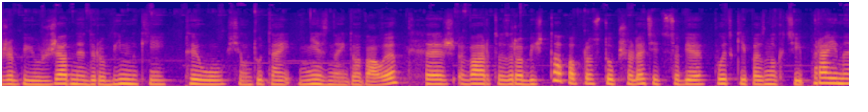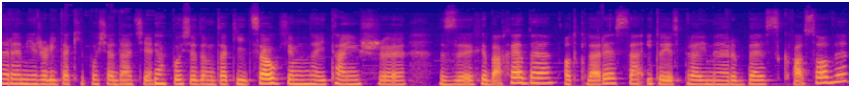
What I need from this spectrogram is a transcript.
żeby już żadne drobinki pyłu się tutaj nie znajdowały. Też warto zrobić to, po prostu przelecieć sobie płytki paznokci primerem, jeżeli taki posiadacie. Ja posiadam taki całkiem najtańszy z chyba Hebe od Claresa i to jest primer bezkwasowy.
